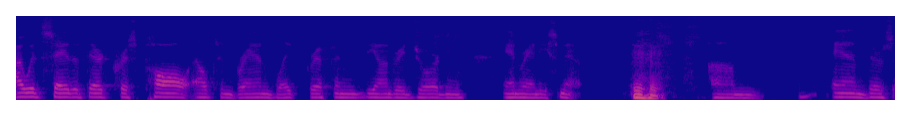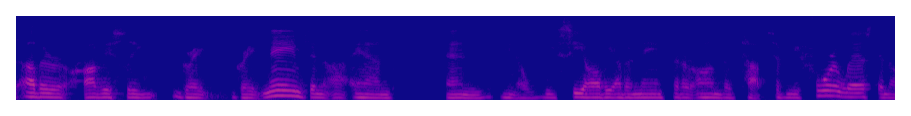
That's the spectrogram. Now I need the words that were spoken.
I would say that they're Chris Paul, Elton Brand, Blake Griffin, DeAndre Jordan, and Randy Smith. Mm-hmm. Um, and there's other obviously great great names and uh, and and you know we see all the other names that are on the top 74 list and, uh,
